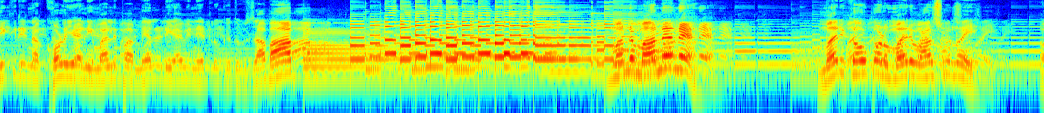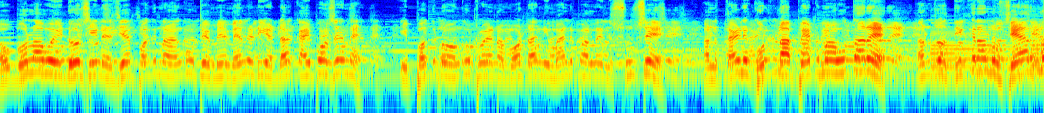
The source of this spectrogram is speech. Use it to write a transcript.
દીકરીના ખોળિયાની માલિપા મેલડી આવીને એટલું કીધું, જા બાપ. મને માને ને, મારી કહું પણ મારી વાંસું નહીં. હવે બોલાવો એ ડોસીને જે પગના અંગૂઠે મેં મેલડીએ ડક આપ્યો છે ને એ પગનો અંગૂઠો એના મોઢાની માલપા લઈને સૂસે અને ત્રણ ઘૂંટડા પેટમાં ઉતારે. અને જો દીકરાનું ઝેર ન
